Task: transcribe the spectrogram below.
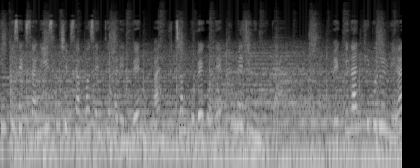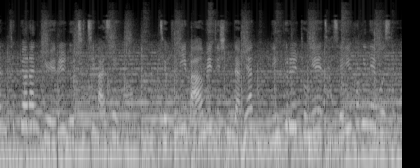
핑크 색상이 34% 할인된 19,900원에 판매 중입니다. 매끈한 피부를 위한 특별한 기회를 놓치지 마세요. 제품이 마음에 드신다면 링크를 통해 자세히 확인해 보세요.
